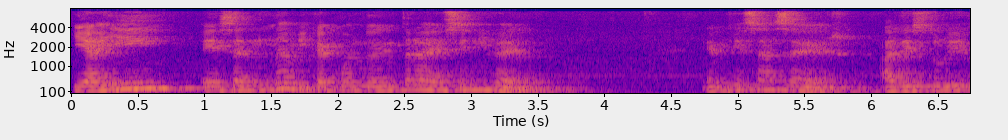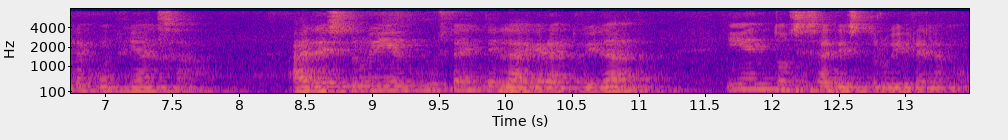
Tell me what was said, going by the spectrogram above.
Y ahí esa dinámica, cuando entra a ese nivel, empieza a hacer, a destruir la confianza, a destruir justamente la gratuidad y entonces a destruir el amor.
